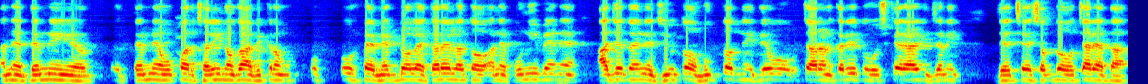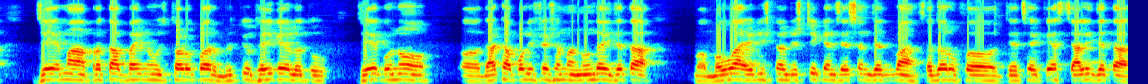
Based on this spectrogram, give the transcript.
અને તેમની તેમને ઉપર છરીનો ઘા વિક્રમ ઉર્ફ- મેકડોલે કરેલ હતો અને પુનીબેને આજે તો એને જીવતો મૂકતો જ નહીં તેવું ઉચ્ચારણ કર્યું હતું. ઉશ્કેરાણી જનિત જે છે શબ્દો ઉચ્ચાર્યા હતા જેમાં પ્રતાપભાઈનું સ્થળ ઉપર મૃત્યુ થઈ ગયેલું હતું. જે ગુનો દાઠા પોલીસ સ્ટેશનમાં નોંધાઈ જતા Mahuva additional district and session જજમાં સદરૂપ જે છે કેસ ચાલી જતા,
